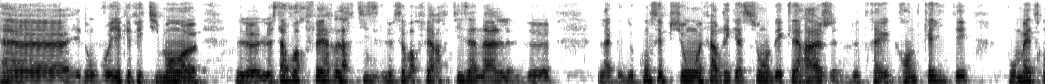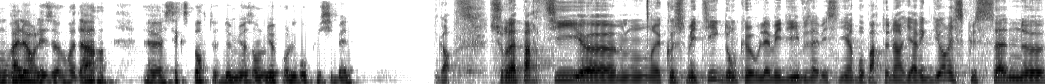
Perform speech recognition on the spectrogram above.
Euh, et donc, vous voyez qu'effectivement, euh, le, savoir-faire, artisanal de, conception et fabrication d'éclairage de très grande qualité pour mettre en valeur les œuvres d'art s'exporte de mieux en mieux pour le groupe Lucibel. Sur la partie cosmétique, donc vous l'avez dit, vous avez signé un beau partenariat avec Dior. Est-ce que ça ne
